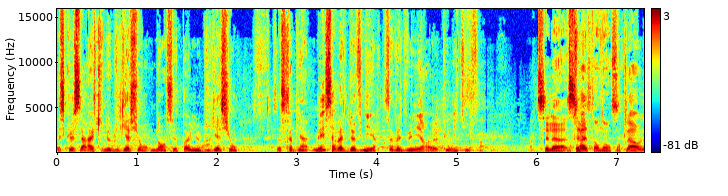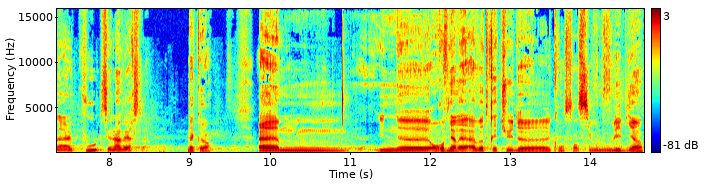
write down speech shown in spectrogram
est-ce que ça reste une obligation? Non, c'est pas une obligation. Ça serait bien, mais ça va le devenir. Ça va devenir euh, punitif. hein. C'est la, la tendance. Donc là, on a un coût, c'est l'inverse là. D'accord. Euh, une, euh, on revient à, à votre étude, euh, Constance, si vous le voulez bien.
